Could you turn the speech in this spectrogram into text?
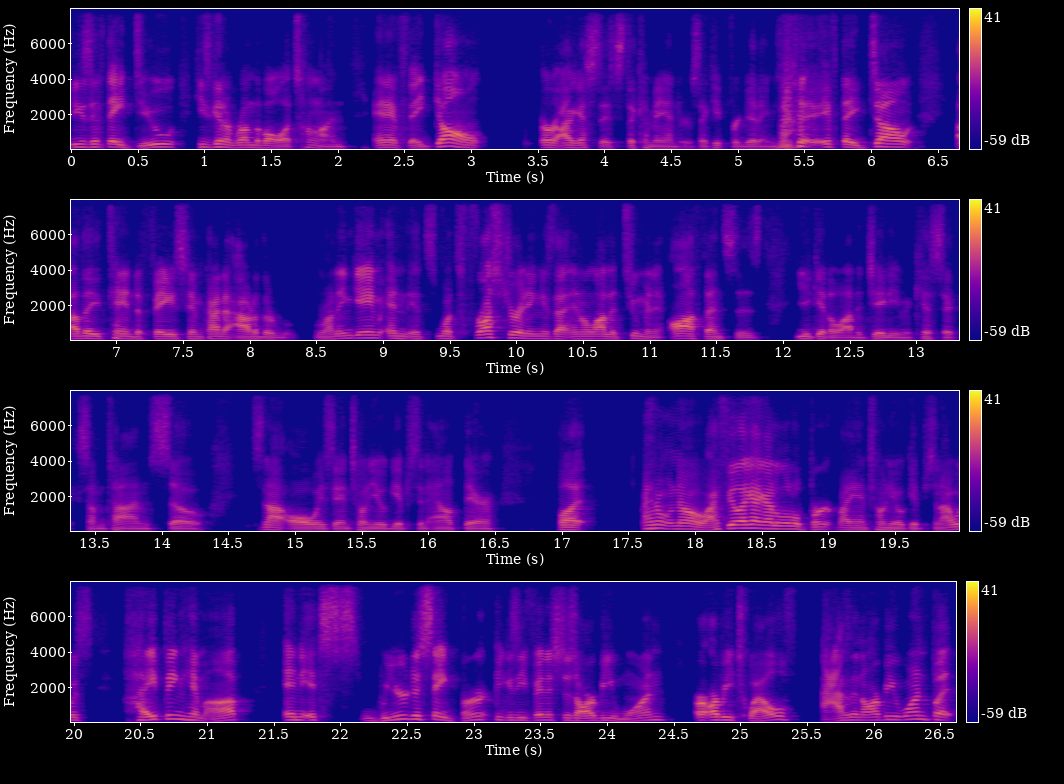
Because if they do, he's going to run the ball a ton. And if they don't, or I guess it's the commanders. I keep forgetting. If they don't, uh, they tend to phase him kind of out of the running game. And it's what's frustrating is that in a lot of two minute offenses, you get a lot of JD McKissic sometimes. So it's not always Antonio Gibson out there. But I don't know. I feel like I got a little burnt by Antonio Gibson. I was hyping him up. And it's weird to say burnt because he finished as RB1 or RB12 as an RB1, but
